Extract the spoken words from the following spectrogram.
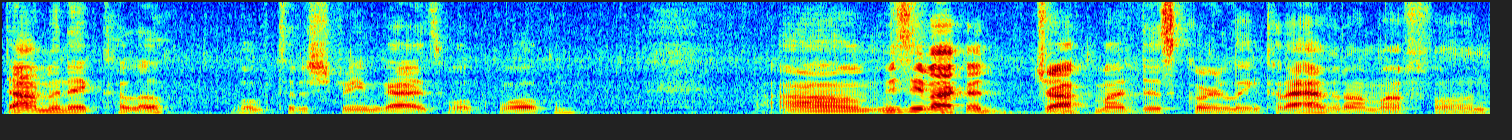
Dominic, hello. Welcome to the stream, guys. Welcome, welcome. Um, let me see if I could drop my Discord link, because I have it on my phone.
